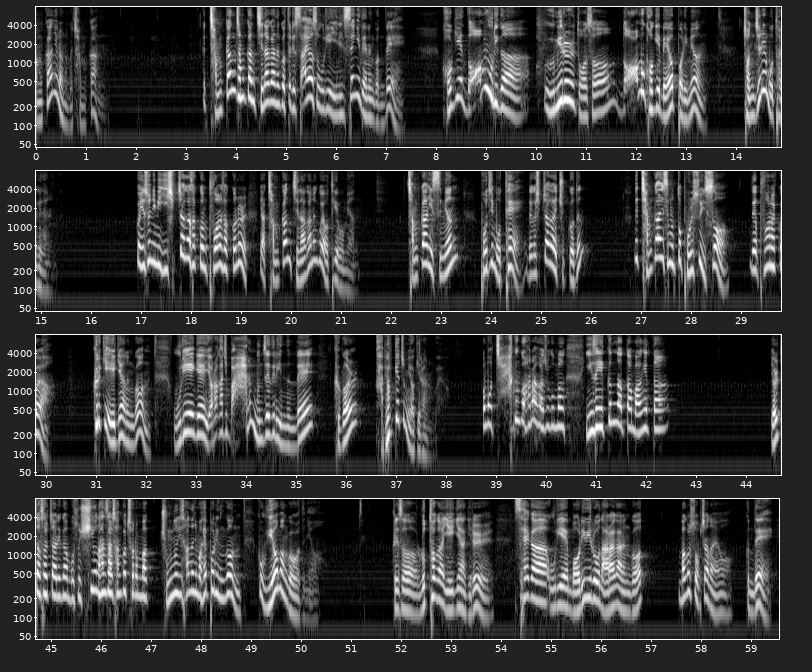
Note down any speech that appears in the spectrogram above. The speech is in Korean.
잠깐이라는 거예요. 잠깐. 그 잠깐 잠깐 지나가는 것들이 쌓여서 우리의 일생이 되는 건데 거기에 너무 우리가 의미를 둬서 너무 거기에 매여 버리면 전진을 못 하게 되는 거예요. 그러니까 예수님이 이 십자가 사건, 부활 사건을 야 잠깐 지나가는 거야 어떻게 보면 잠깐 있으면 보지 못해. 내가 십자가에 죽거든. 근데 잠깐 있으면 또 볼 수 있어. 내가 부활할 거야. 그렇게 얘기하는 건 우리에게 여러 가지 많은 문제들이 있는데 그걸 가볍게 좀 여기라는 거예요. 그러니까 뭐 작은 거 하나 가지고 막 인생이 끝났다 망했다. 15살짜리가 무슨 쉬운 한 살 산 것처럼 막 죽느니 사느니 막 해버리는 건 그거 위험한 거거든요. 그래서 루터가 얘기하기를 새가 우리의 머리 위로 날아가는 것 막을 수 없잖아요. 근데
